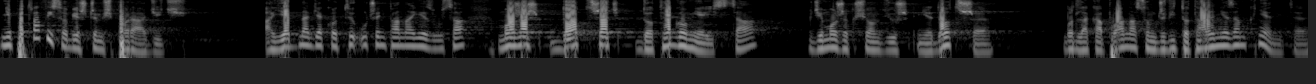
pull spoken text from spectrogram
nie potrafi sobie z czymś poradzić. A jednak jako Ty, uczeń Pana Jezusa, możesz dotrzeć do tego miejsca, gdzie może ksiądz już nie dotrze, bo dla kapłana są drzwi totalnie zamknięte.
